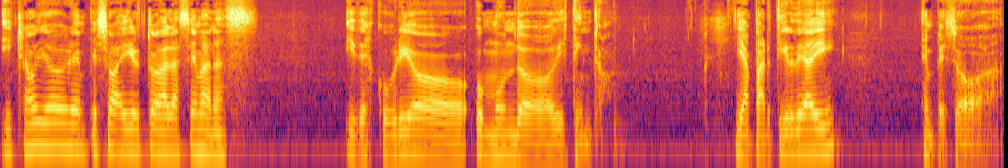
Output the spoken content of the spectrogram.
Y Claudio empezó a ir todas las semanas y descubrió un mundo distinto. Y a partir de ahí empezó a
